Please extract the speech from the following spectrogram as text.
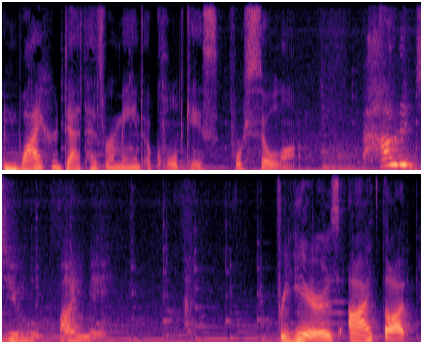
and why her death has remained a cold case for so long. How did you find me? For years, I thought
